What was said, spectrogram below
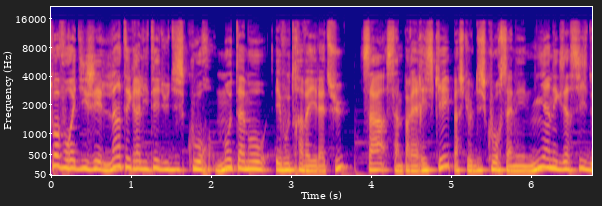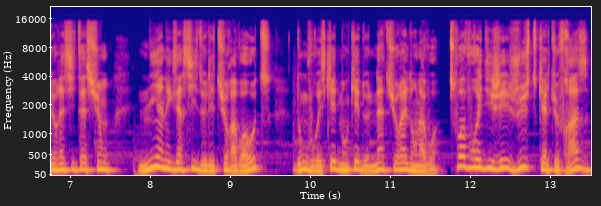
Soit vous rédigez l'intégralité du discours mot à mot et vous travaillez là-dessus. Ça, ça me paraît risqué parce que le discours, ça n'est ni un exercice de récitation, ni un exercice de lecture à voix haute, donc vous risquez de manquer de naturel dans la voix. Soit vous rédigez juste quelques phrases,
